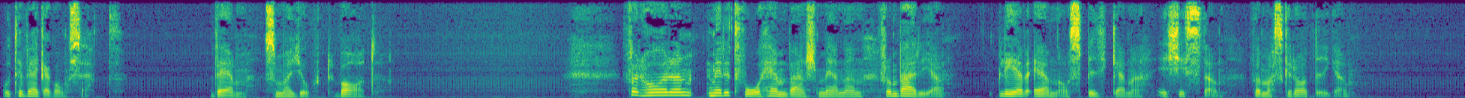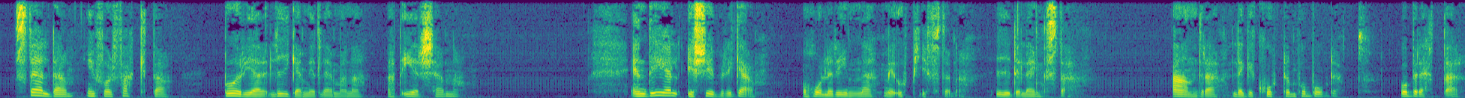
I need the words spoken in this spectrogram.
och tillvägagångssätt. Vem som har gjort vad. Förhören med de två hemvärnsmännen från Berga blev en av spikarna i kistan för maskeradligan. Ställda inför fakta börjar ligamedlemmarna att erkänna. En del är tjuriga och håller inne med uppgifterna i det längsta. Andra lägger korten på bordet och berättar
